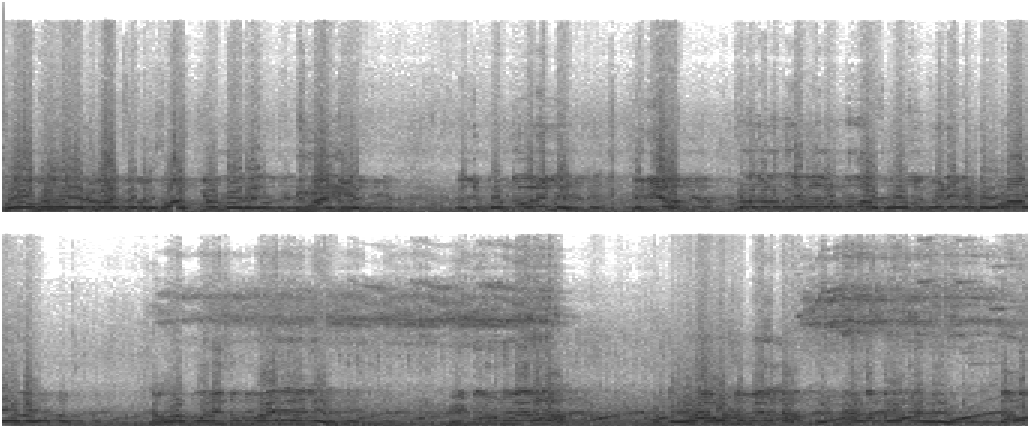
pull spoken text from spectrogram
ഗോകുലിനെ ഒഴിവാക്കിയിട്ട് ബാക്കിയുള്ളവരെ റിമാൻഡ് ചെയ്തു. വലിയ കൊണ്ടുപോലല്ലേ ശരിയാ. ഇവിടെ നടന്ന് ഞങ്ങൾ കണ്ടതാ. സോഷ്യൽ മീഡിയ കണ്ട ഓണാഘോഷം. ചവറ പോലീസ് ഒന്ന് വയറല്ലേ വീട്ടിലൂടെ വരല ഓണാഘോഷം വരല ഒരു മേഡം പറഞ്ഞത് ചവറ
